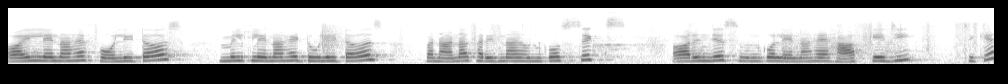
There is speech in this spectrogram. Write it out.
ऑयल लेना है फोर लीटर्स मिल्क लेना है टू लीटर्स बनाना ख़रीदना है उनको सिक्स ऑरेंजेस उनको लेना है हाफ़ के जी ठीक है?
